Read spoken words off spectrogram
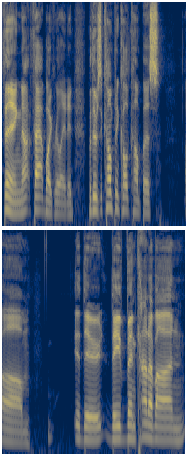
thing, not fat bike related. But there's a company called Compass. Um, they're they've been kind of on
